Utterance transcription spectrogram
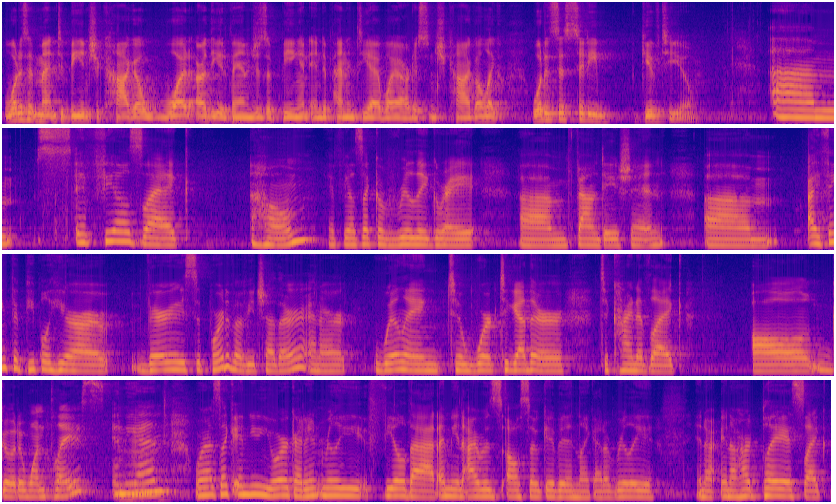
what is it meant to be in Chicago? What are the advantages of being an independent DIY artist in Chicago? Like, what does this city give to you? S- it feels like home. It feels like a really great um, foundation. Um, I think the people here are very supportive of each other and are willing to work together to kind of like all go to one place in the mm-hmm. end. Whereas like in New York, I didn't really feel that. I mean, I was also given like at a really in a in a hard place, like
